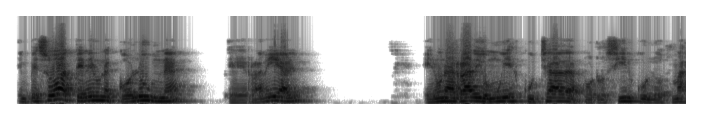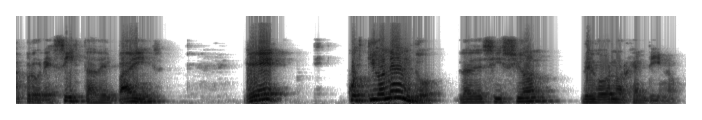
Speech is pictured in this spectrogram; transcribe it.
empezó a tener una columna eh, radial en una radio muy escuchada por los círculos más progresistas del país, cuestionando la decisión del gobierno argentino,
